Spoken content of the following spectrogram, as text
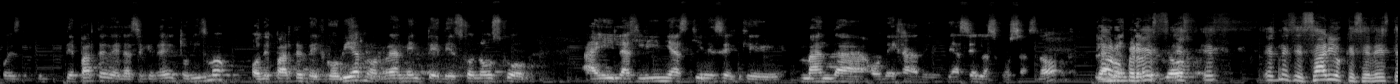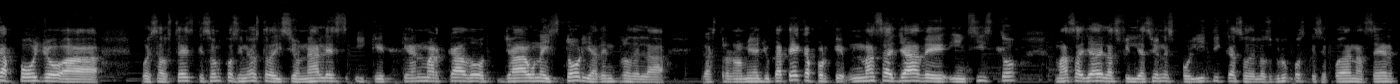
pues de parte de la Secretaría de Turismo o de parte del gobierno. Realmente desconozco ahí las líneas, quién es el que manda o deja de, hacer las cosas, ¿no? Claro, pero pues, es, es, necesario que se dé este apoyo a, pues a ustedes que son cocineros tradicionales y que, que han marcado ya una historia dentro de la gastronomía yucateca, porque más allá de, insisto, más allá de las filiaciones políticas o de los grupos que se puedan hacer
